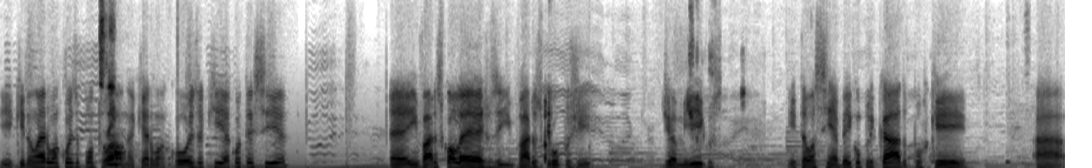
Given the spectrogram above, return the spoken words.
E que não era uma coisa pontual, Sim. né? Que era uma coisa que acontecia é, em vários colégios e vários grupos de, de amigos. Então, assim, é bem complicado, porque, a,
